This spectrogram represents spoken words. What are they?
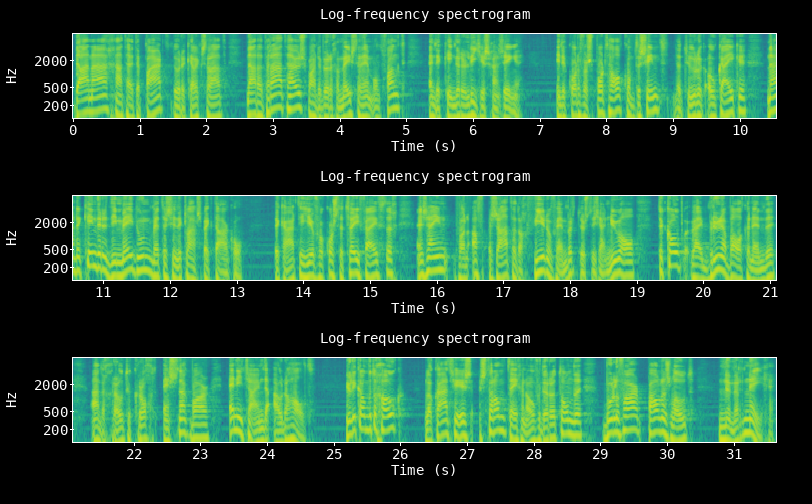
Daarna gaat hij te paard door de Kerkstraat naar het raadhuis... waar de burgemeester hem ontvangt en de kinderen liedjes gaan zingen. In de Korver Sporthal komt de Sint natuurlijk ook kijken... naar de kinderen die meedoen met de Sinterklaas-spektakel. De kaarten hiervoor kosten 2,50 en zijn vanaf zaterdag 4 november... dus die zijn nu al, te koop bij Bruna Balkenende... aan de Grote Krocht en snackbar Anytime de Oude Halt. Jullie komen toch ook? Locatie is strand tegenover de rotonde... Boulevard Paulusloot, nummer 9.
